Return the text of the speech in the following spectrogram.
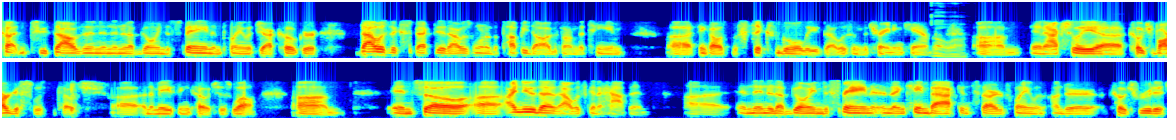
cut in 2000 and ended up going to Spain and playing with Jack Coker. That was expected. I was one of the puppy dogs on the team. Uh, I think I was the sixth goalie that was in the training camp. Oh, wow. Um, and actually, uh, Coach Vargas was the coach, uh, an amazing coach as well. Um, and so uh, I knew that that was going to happen. Uh, and ended up going to Spain and then came back and started playing with, under Coach Rudic,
